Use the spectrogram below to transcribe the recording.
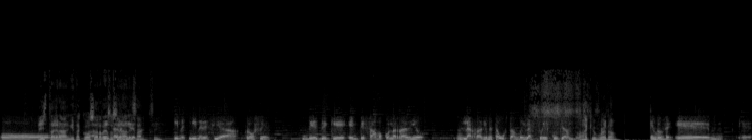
Instagram y estas cosas, redes sociales. Y, me, y me decía, profe, desde que empezamos con la radio, la radio me está gustando y la estoy escuchando. Ah, qué bueno. Entonces, eh, eh,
